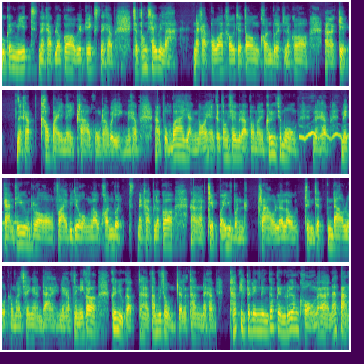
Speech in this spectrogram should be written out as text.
Google Meet นะครับแล้วก็ WebEx นะครับจะต้องใช้เวลานะครับเพราะว่าเขาจะต้อง convert แล้วก็เก็บ นะครับเข้าไปในคลาวด์ของเราเองนะครับอ่าผมว่าอย่างน้อยอาจจะต้องใช้เวลาประมาณครึ่งชั่วโมงนะครับในการที่รอไฟล์วิดีโอของเรา convert นะครับแล้วก็อ่าเก็บไว้อยู่บนคลาวด์แล้วเราถึงจะดาวน์โหลดลงมาใช้งานได้นะครับอันนี้ก็ขึ้นอยู่กับอ่าท่านผู้ชมแต่ละท่านนะครับครับอีกประเด็นหนึ่งก็เป็นเรื่องของอ่าหน้าต่าง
